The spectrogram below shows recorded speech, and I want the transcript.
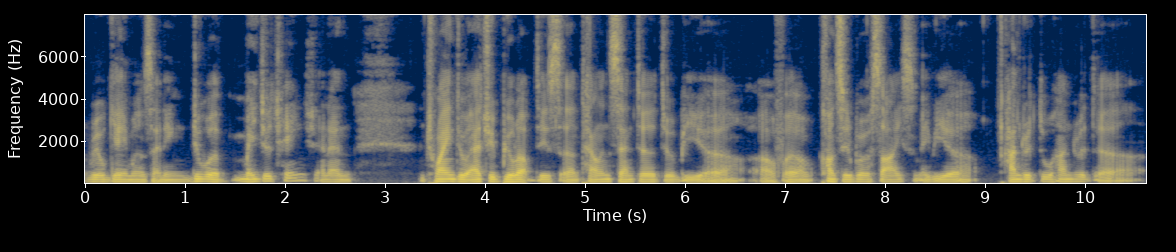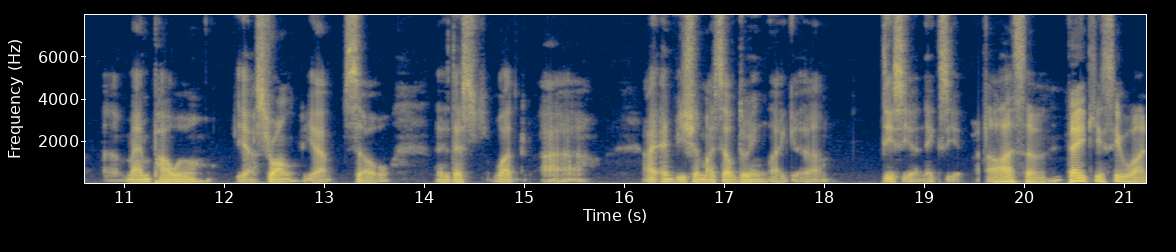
real gamers and then do a major change and then trying to actually build up this uh, talent center to be uh, of a considerable size, maybe a hundred, two hundred uh, uh, manpower, yeah, strong, yeah. So that's what uh, I envision myself doing, like uh, this year, next year. Awesome. Thank you, Siwan.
